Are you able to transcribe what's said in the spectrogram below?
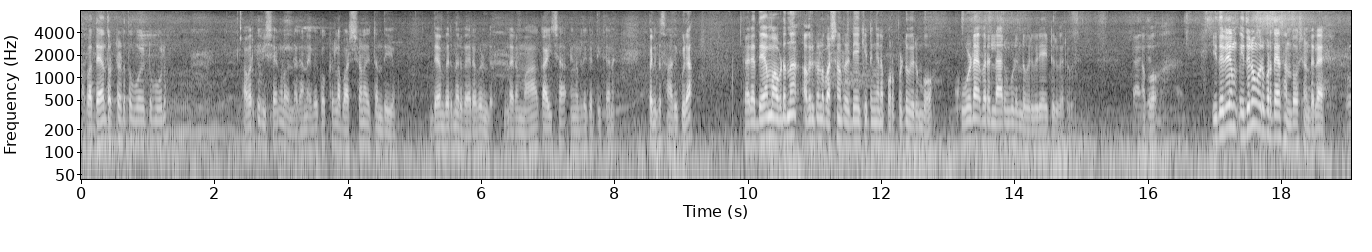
അപ്പോൾ അദ്ദേഹം തൊട്ടടുത്ത് പോയിട്ട് പോലും അവർക്ക് വിഷയങ്ങളൊന്നുമില്ല കാരണം ഇവർക്കൊക്കെയുള്ള ഭക്ഷണമായിട്ട് എന്ത് ചെയ്യും? അദ്ദേഹം വരുന്നൊരു വരവുണ്ട്. എന്തായാലും ആ കാഴ്ച നിങ്ങളിലേക്ക് എത്തിക്കാൻ ഇപ്പം എനിക്ക് സാധിക്കില്ല. കാര്യം അദ്ദേഹം അവിടുന്ന് അവർക്കുള്ള ഭക്ഷണം റെഡിയാക്കിയിട്ട് ഇങ്ങനെ പുറപ്പെട്ട് വരുമ്പോൾ കൂടെ ഇവരെല്ലാവരും കൂടി ഉണ്ട് ഒരുവരായിട്ടൊരു വരവ്. അപ്പോൾ ഇതിലും ഇതിലും ഒരു പ്രത്യേക സന്തോഷമുണ്ട് അല്ലേ? ഓ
